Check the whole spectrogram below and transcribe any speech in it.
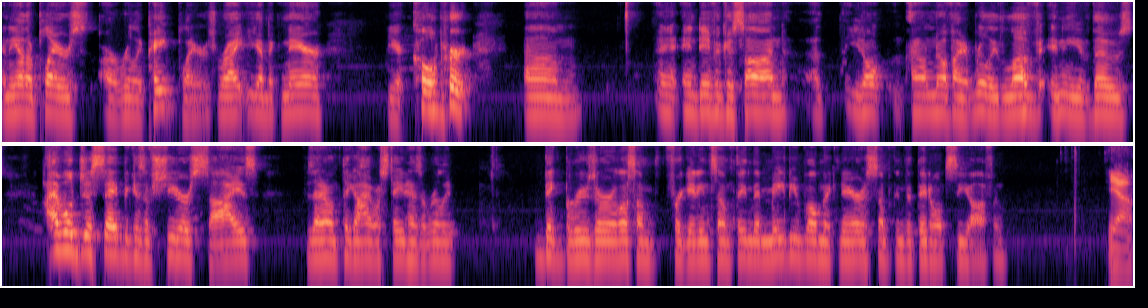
and the other players are really paint players, right? You got McNair, you got Colbert, um, and, and, David N'Guessan. Uh, you don't, I don't know if I really love any of those. I will just say because of sheer size, because I don't think Iowa State has a really big bruiser, unless I'm forgetting something. Then maybe Will McNair is something that they don't see often. Yeah,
